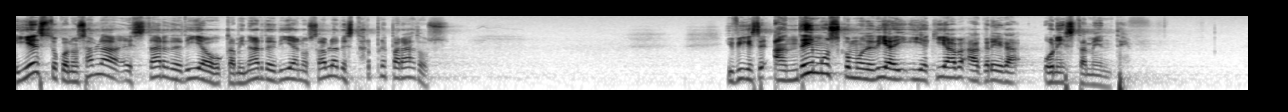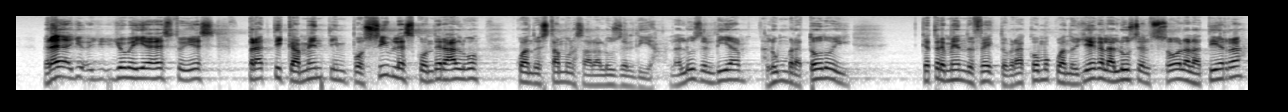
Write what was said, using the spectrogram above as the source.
Y esto, cuando nos habla estar de día o caminar de día, nos habla de estar preparados. Y fíjese, andemos como de día, y aquí agrega honestamente. Yo, yo veía esto y es prácticamente imposible esconder algo cuando estamos a la luz del día. La luz del día alumbra todo y Qué tremendo efecto, ¿verdad? Como cuando llega la luz del sol a la tierra,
